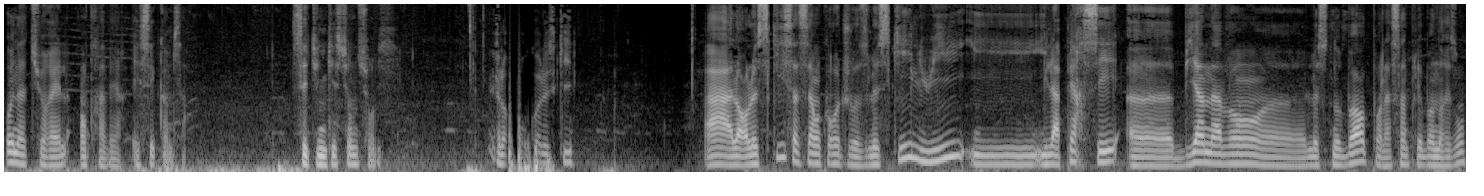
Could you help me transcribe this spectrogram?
au naturel en travers. Et c'est comme ça. C'est une question de survie. alors pourquoi le ski? Ah, alors le ski, ça c'est encore autre chose. Le ski, lui, il, a percé euh, bien avant euh, le snowboard pour la simple et bonne raison,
